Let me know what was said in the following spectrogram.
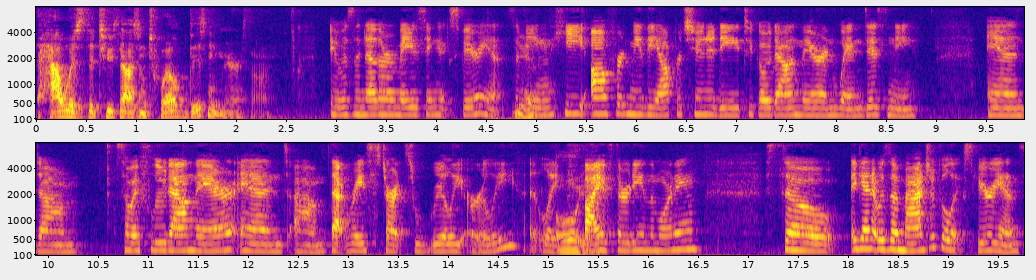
how was the 2012 Disney marathon? It was another amazing experience. I Yeah. mean, he offered me the opportunity to go down there and win Disney. And um, so I flew down there, and um, that race starts really early at like Oh, yeah. 5.30 in the morning. So, again, it was a magical experience.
